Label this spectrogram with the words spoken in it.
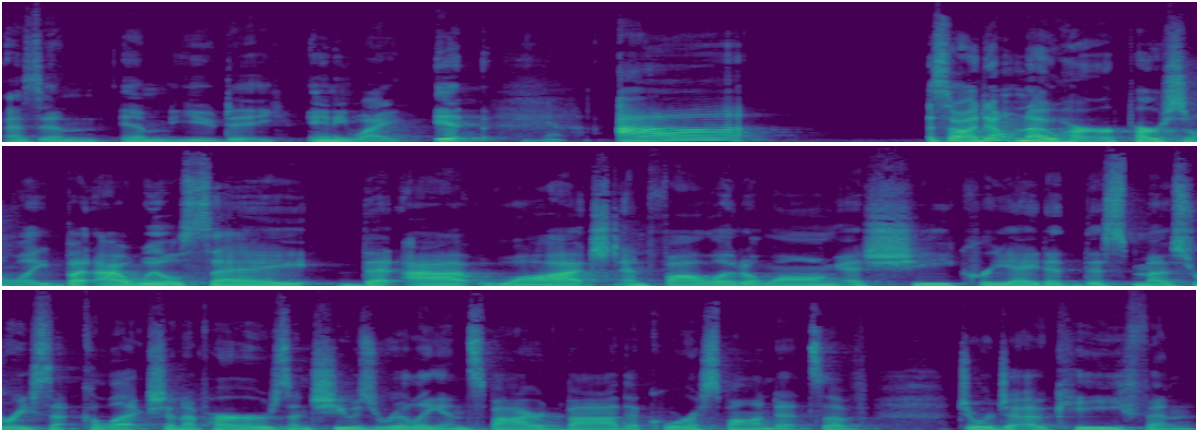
as in M U D. Anyway, it. Yeah. I so I don't know her personally, but I will say that I watched and followed along as she created this most recent collection of hers, and she was really inspired by the correspondence of Georgia O'Keeffe and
